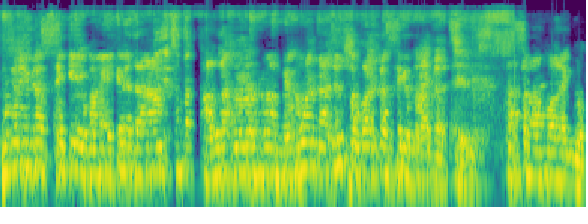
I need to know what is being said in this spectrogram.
দুজনের কাছ থেকে এবং এখানে যারা আল্লাহ মেহমান আছেন, সবার কাছ থেকে দোয়া যাচ্ছে আসসালামু আলাইকুম।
